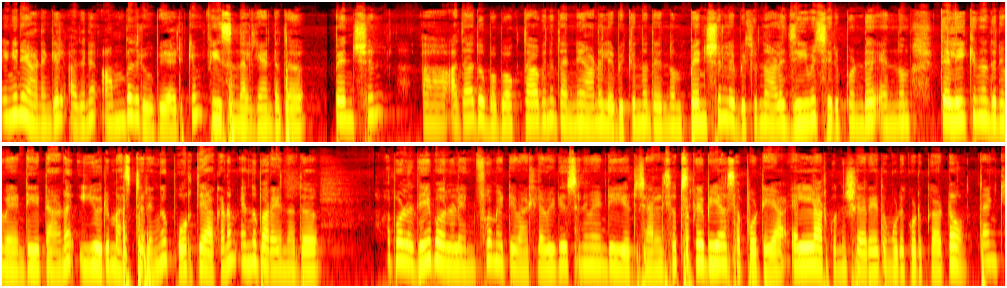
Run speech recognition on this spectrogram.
ഇങ്ങനെയാണെങ്കിൽ അതിന് അമ്പത് രൂപയായിരിക്കും ഫീസ് നൽകേണ്ടത്. പെൻഷൻ അതാത് ഉപഭോക്താവിന് തന്നെയാണ് ലഭിക്കുന്നതെന്നും പെൻഷൻ ലഭിക്കുന്ന ആൾ ജീവിച്ചിരിപ്പുണ്ട് എന്നും തെളിയിക്കുന്നതിന് വേണ്ടിയിട്ടാണ് ഈ ഒരു മസ്റ്ററിങ് പൂർത്തിയാക്കണം എന്ന് പറയുന്നത്. അപ്പോൾ ഇതേപോലുള്ള ഇൻഫോർമേറ്റീവ് ആയിട്ടുള്ള വീഡിയോസിന് വേണ്ടി ഈ ഒരു ചാനൽ സബ്സ്ക്രൈബ് ചെയ്യുക സപ്പോർട്ട് ചെയ്യുക എല്ലാവർക്കും ഒന്ന് ഷെയർ ചെയ്തും കൂടി കൊടുക്കുക കേട്ടോ. താങ്ക്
